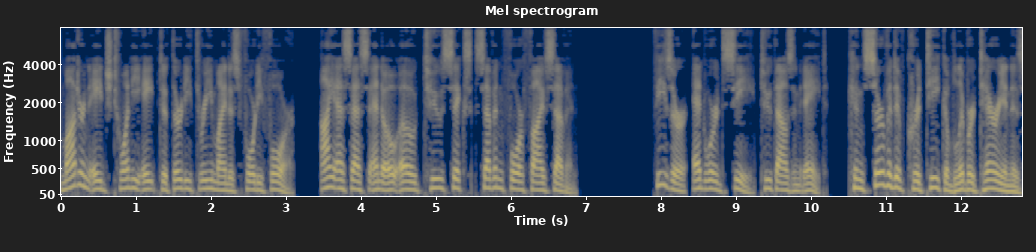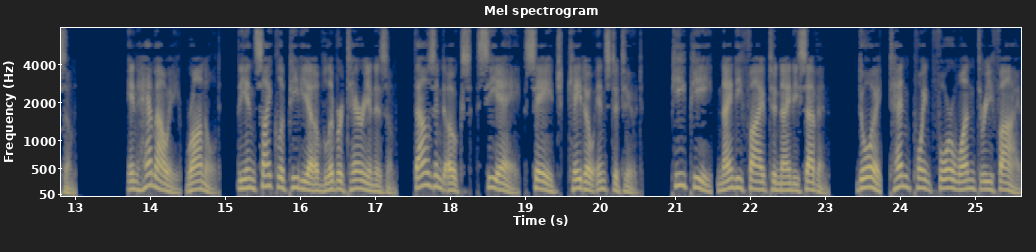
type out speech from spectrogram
Modern Age 28 to 33-44. ISSN 0026-7457. Feser, Edward C. 2008. Conservative Critique of Libertarianism. In Hamowy, Ronald. The Encyclopedia of Libertarianism. Thousand Oaks, CA, Sage, Cato Institute. pp. 95–97 doi 10.4135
